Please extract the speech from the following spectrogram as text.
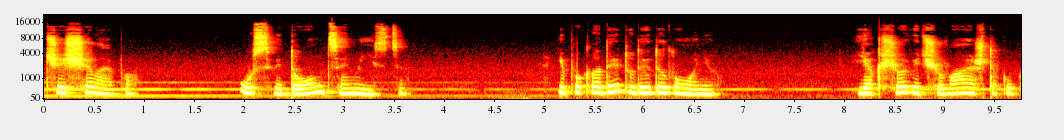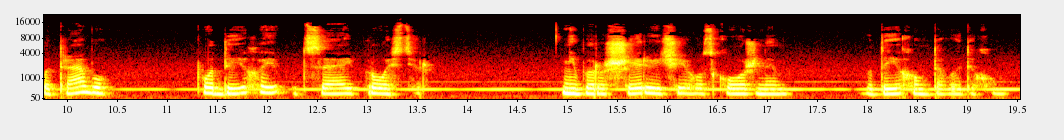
чи щелепа. Усвідом це місце і поклади туди долоню. Якщо відчуваєш таку потребу, подихай у цей простір, ніби розширюючи його з кожним вдихом та видихом.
